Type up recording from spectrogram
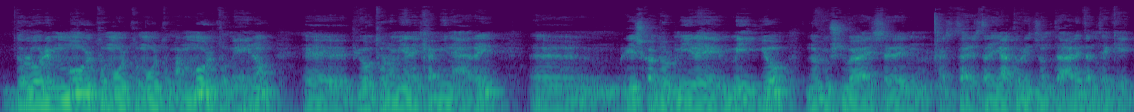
Dolore molto, molto, molto, ma molto meno, eh, più autonomia nel camminare, eh, riesco a dormire meglio, non riuscivo a, essere, a stare sdraiato orizzontale, tant'è che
